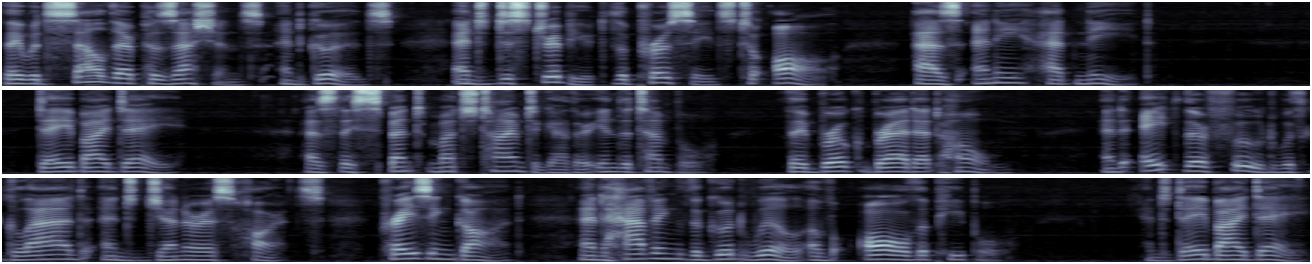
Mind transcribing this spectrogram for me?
They would sell their possessions and goods and distribute the proceeds to all as any had need. Day by day, as they spent much time together in the temple, they broke bread at home and ate their food with glad and generous hearts, praising God and having the good will of all the people. And day by day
